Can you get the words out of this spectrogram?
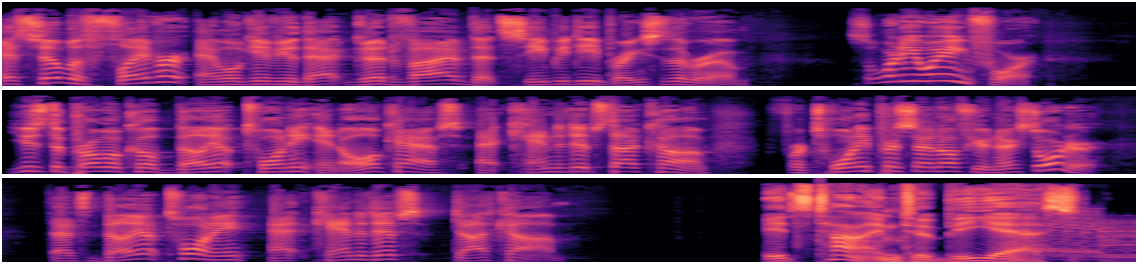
It's filled with flavor and will give you that good vibe that CBD brings to the room. So what are you waiting for? Use the promo code BELLYUP20 in all caps at CanadaDips.com for 20% off your next order. That's BELLYUP20 at CanadaDips.com. It's time to BS.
